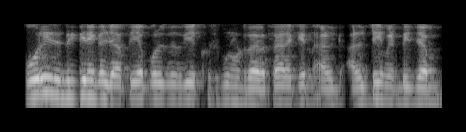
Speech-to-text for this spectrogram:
पूरी ज़िंदगी निकल जाती है, पूरी ज़िंदगी खुशबू ढूंढता रहता है, लेकिन अल्टीमेटली जब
